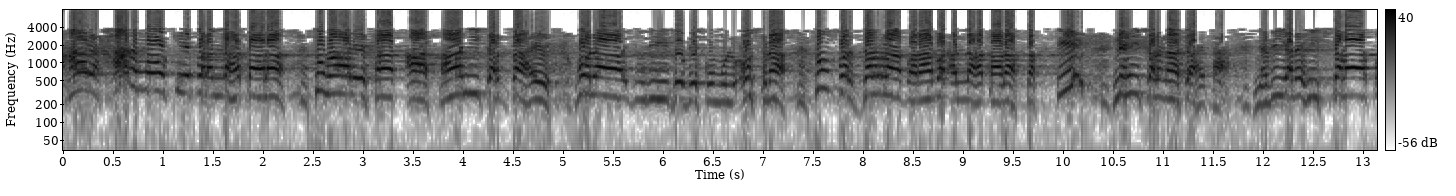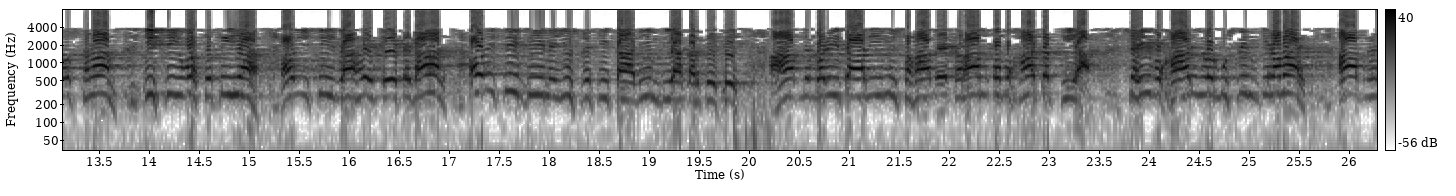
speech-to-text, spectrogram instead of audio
ہر ہر موقع پر اللہ تعالیٰ تمہارے ساتھ آسانی کرتا ہے۔ ولا یرید دیکھو الاسرا تم پر ذرہ برابر اللہ تعالیٰ سختی نہیں کرنا چاہتا۔ نبی علیہ السلاط السلام اسی وسطیہ اور اسی ظاہر اعتدال اور اسی دین یسر کی تعلیم دیا کرتے تھے۔ آپ نے بڑی تعلیم صحابہ کرام کو مخاطب کیا۔ صحیح بخاری اور مسلم کی روایت، آپ نے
